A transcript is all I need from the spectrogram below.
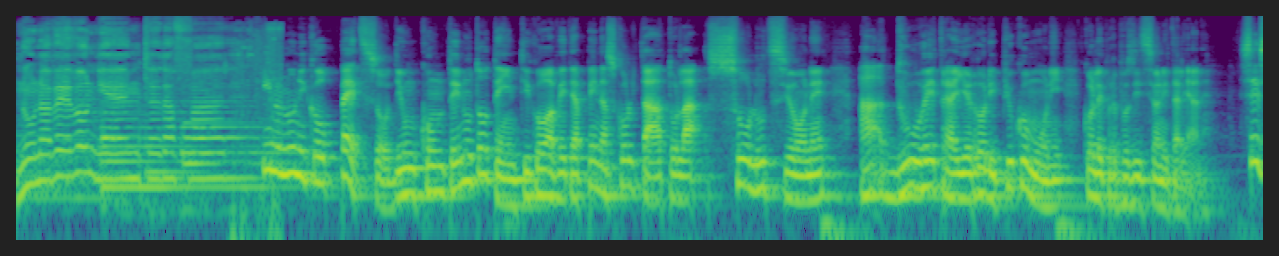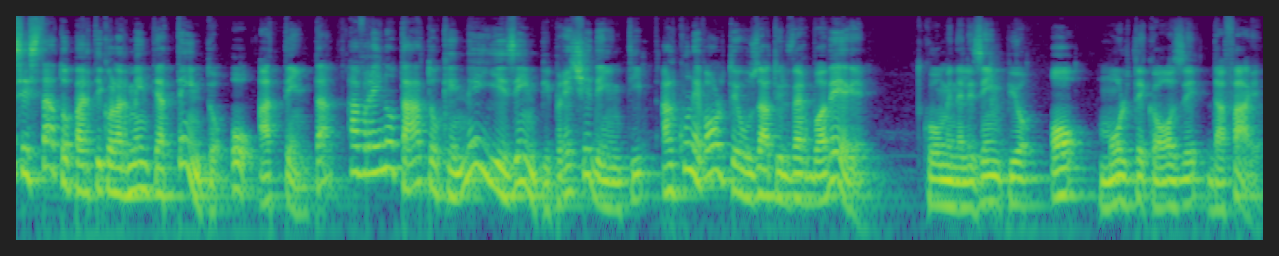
non avevo niente da fare. In un unico pezzo di un contenuto autentico avete appena ascoltato la soluzione a due tra gli errori più comuni con le preposizioni italiane. Se sei stato particolarmente attento o attenta, avrai notato che negli esempi precedenti alcune volte ho usato il verbo avere, come nell'esempio ho molte cose da fare.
